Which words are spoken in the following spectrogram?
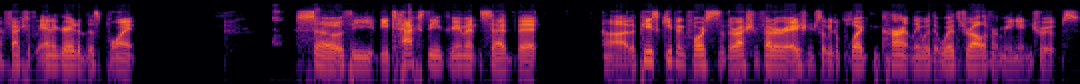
effectively integrated at this point. So the, the text of the agreement said that uh, the peacekeeping forces of the Russian Federation shall be deployed concurrently with the withdrawal of Armenian troops.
